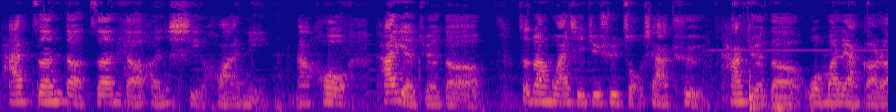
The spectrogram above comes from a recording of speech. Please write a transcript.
他真的真的很喜欢你，然后他也觉得这段关系继续走下去，他觉得我们两个人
